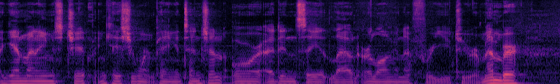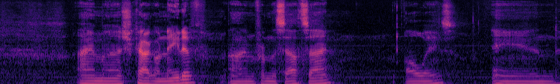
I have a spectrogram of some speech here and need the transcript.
again, my name is Chip, in case you weren't paying attention or I didn't say it loud or long enough for you to remember. I'm a Chicago native. I'm from the South Side, always. And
